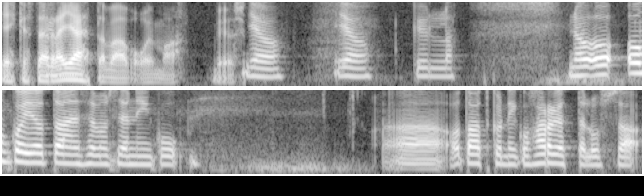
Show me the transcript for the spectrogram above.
Ehkä sitä kyllä. räjähtävää voimaa myös. Joo, joo, kyllä. No onko jotain semmoisia, niin kuin, äh, otatko niin kuin harjoittelussa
